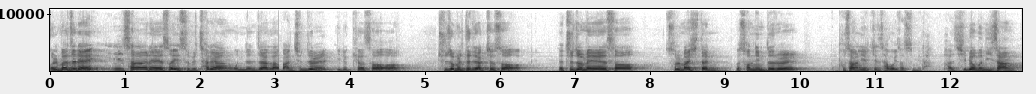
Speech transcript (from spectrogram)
얼마 전에 일산에서 SUV 차량 운전자가 만춘전을 일으켜서 주점을 들이닥쳐서 주점에서 술 마시던 그 손님들을 부상을 일으킨 사고가 있었습니다. 한 10여 분 이상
